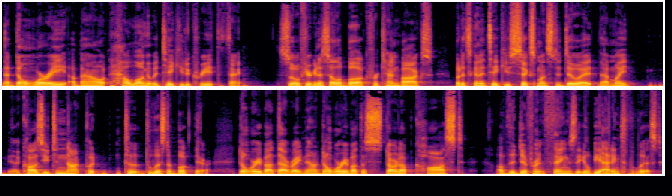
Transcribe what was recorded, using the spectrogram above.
Now, don't worry about how long it would take you to create the thing. So, if you're going to sell a book for 10 bucks, but it's going to take you six months to do it, that might uh, cause you to not put to, to list a book there. Don't worry about that right now. Don't worry about the startup cost of the different things that you'll be adding to the list.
